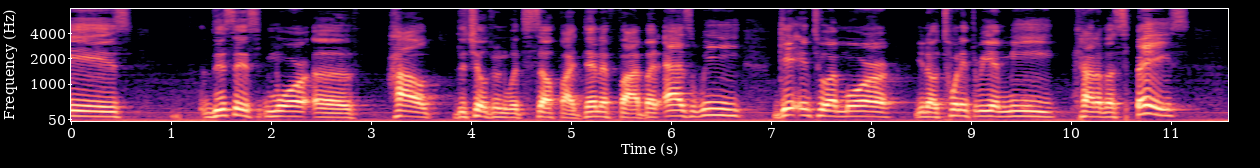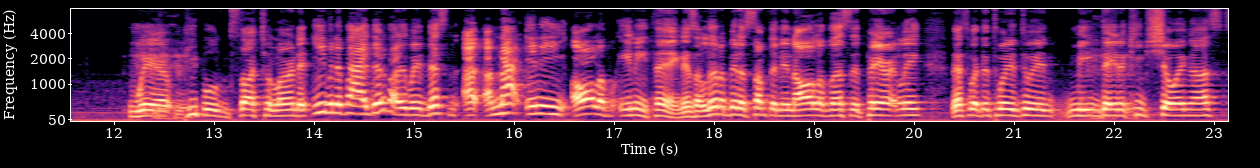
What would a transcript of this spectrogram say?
is this is more of how the children would self-identify. But as we get into a more, you know, 23andMe kind of a space where mm-hmm. people start to learn that even if I identify way, that's, I, I'm not any all of anything. There's a little bit of something in all of us apparently. That's what the 23andMe data keeps showing us.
